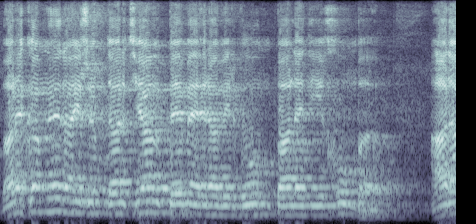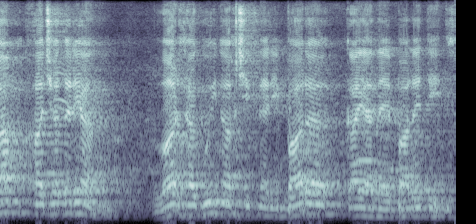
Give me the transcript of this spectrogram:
Բարեկամներ այժմ դարձյալ բեմ է հրավիրվում բալետի խումբը։ Արամ Խաչատրյան, Վարդագույն աղջիկների պարը Կայանե բալետից։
